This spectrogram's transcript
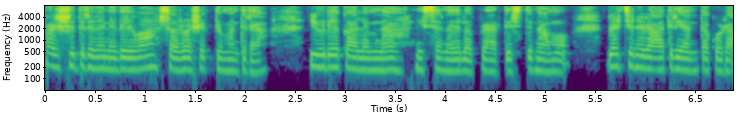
పరిశుద్ధుడైన దేవ సర్వశక్తిమంతుడ ఈ ఉదయకాలంన నీ సన్నదిలో ప్రార్థిస్తున్నాము. గడిచిన రాత్రి అంతా కూడా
